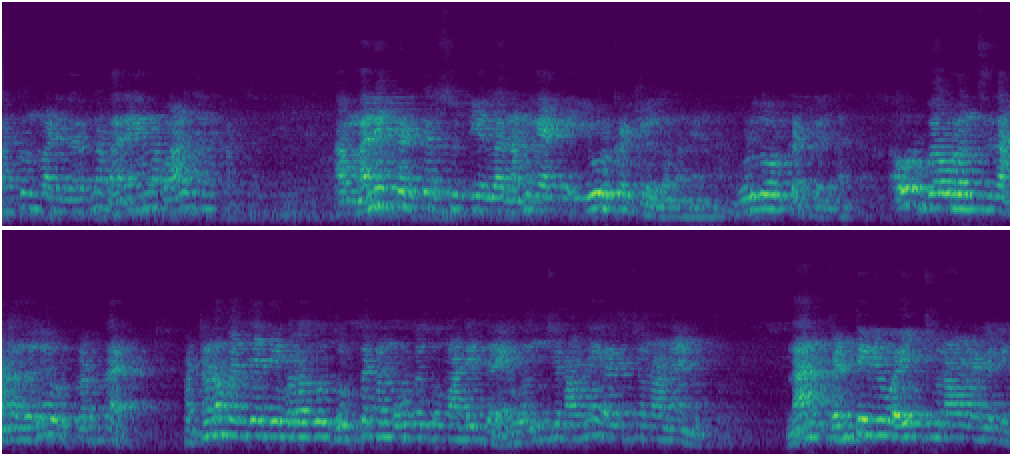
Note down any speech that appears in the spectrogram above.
ಮತ್ತೊಂದು ಮಾಡಿದ್ದಾರೆ ಅಂದ್ರೆ ಮನೆಯನ್ನು ಭಾಳ ಜನ ಕಟ್ತಾರೆ. ಆ ಮನೆ ಕಟ್ಟಿರೋ ಸುದ್ದಿ ಎಲ್ಲ ನಮಗೆ ಯಾಕೆ? ಇವ್ರು ಕಟ್ಟಲಿಲ್ಲ ಮನೆಯನ್ನು, ಉಳಿದವ್ರು ಕಟ್ಟಲಿಲ್ಲ ಅವ್ರು ಬೆವರು ಹಂಚಿದ ಹಣದಲ್ಲಿ ಅವ್ರು ಕಟ್ತಾರೆ. ಪಟ್ಟಣ ಪಂಚಾಯತಿ ಬರೋದು ದುಡ್ಡು ತಗೊಂಡು ಹೋಗೋದು ಮಾಡಿದ್ರೆ ಒಂದು ಚುನಾವಣೆ, ಎರಡು ಚುನಾವಣೆ ಆಗಿತ್ತು. ನಾನು ಕಂಟಿನ್ಯೂ ಐದು ಚುನಾವಣೆಗಳಿಗೆ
